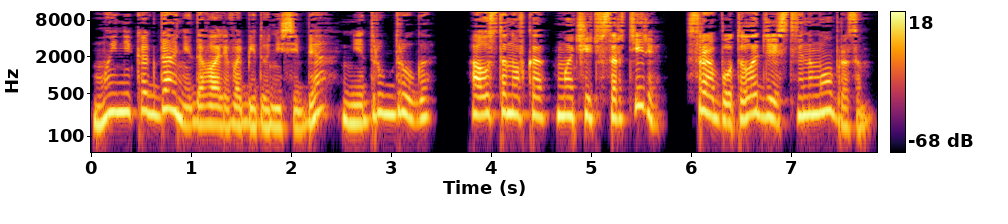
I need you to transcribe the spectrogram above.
Мы никогда не давали в обиду ни себя, ни друг друга, а установка мочить в сортире сработала действенным образом.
